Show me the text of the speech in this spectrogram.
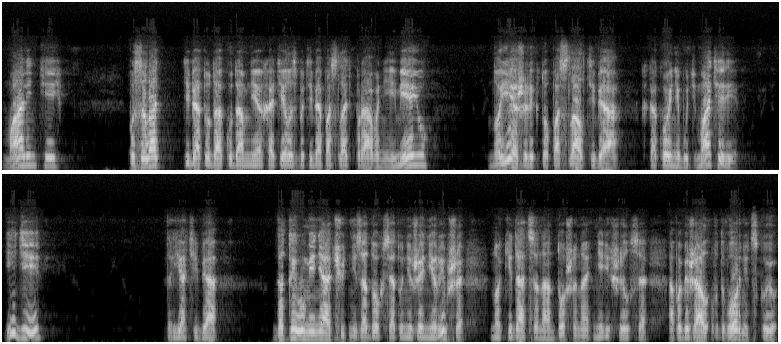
маленький. Посылать тебя туда, куда мне хотелось бы тебя послать, права не имею. Но ежели кто послал тебя к какой-нибудь матери, иди. Да я тебя... Да ты у меня чуть не задохся от унижения Рымша, но кидаться на Антошина не решился, а побежал в Дворницкую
